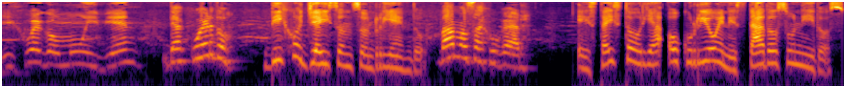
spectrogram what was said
y juego muy bien. De acuerdo. Dijo Jason sonriendo. Vamos a jugar. Esta historia ocurrió en Estados Unidos.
